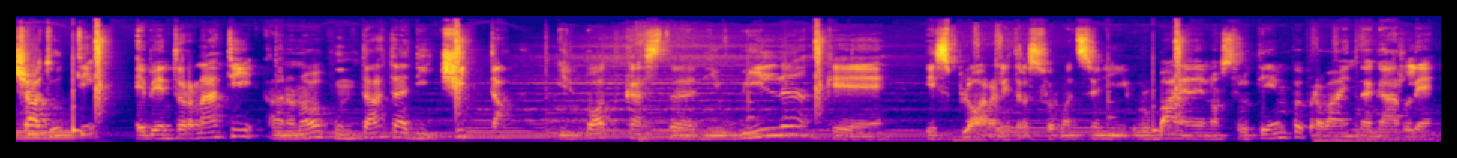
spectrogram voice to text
Ciao a tutti e bentornati a una nuova puntata di Città, il podcast di Will che esplora le trasformazioni urbane del nostro tempo e prova a indagarle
